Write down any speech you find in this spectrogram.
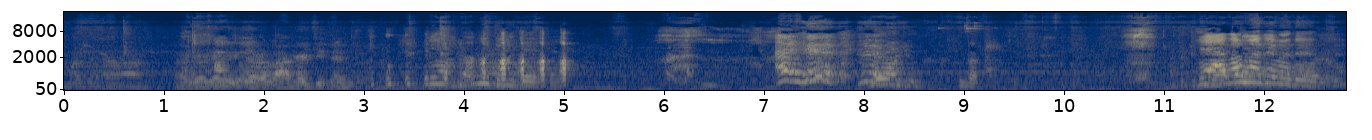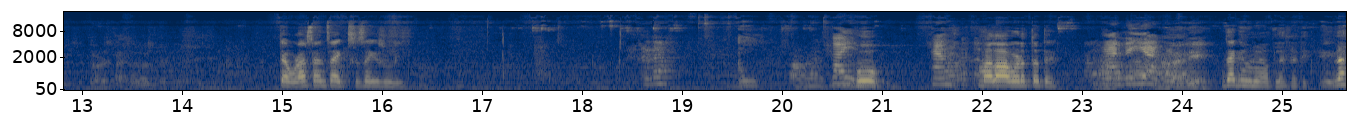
तेवढा बघ त्याला लागायची त्यांना जा. मध्ये मध्ये त्यांचा एक्सरसाइज होईल. हो. मला आवडतं ते. मला दे जा घेऊन ये आपल्यासाठी. जा.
